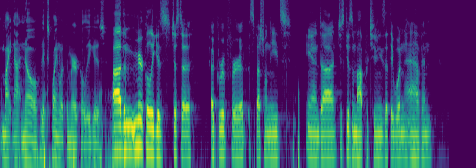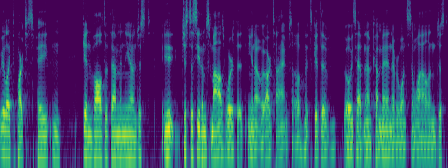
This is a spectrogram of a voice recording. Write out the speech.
might not know, explain what the Miracle League is. Uh, the Miracle League is just a, a group for special needs and uh, just gives them opportunities that they wouldn't have. And we like to participate and get involved with them. And, you know, just just to see them smile is worth it, you know, our time. So it's good to always have them come in every once in a while and just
